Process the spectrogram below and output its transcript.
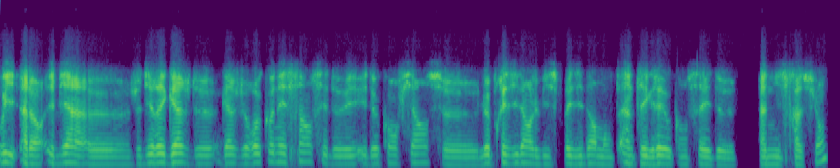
Oui, alors, eh bien, euh, je dirais gage de, reconnaissance et de, confiance. Euh, le président et le vice-président m'ont intégré au conseil d'administration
